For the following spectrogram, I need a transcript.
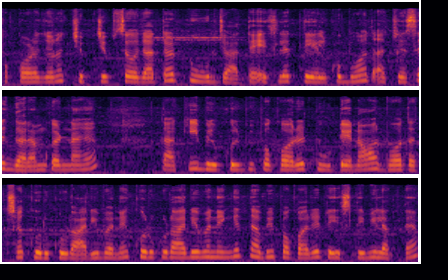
पकौड़े जो है ना चिप चिप से हो जाते हैं और टूट जाते हैं, इसलिए तेल को बहुत अच्छे से गर्म करना है। ताकि बिल्कुल भी पकौड़े टूटे ना और बहुत अच्छा कुरकुरारी बने। कुरकुरारी बनेंगे तभी पकौड़े टेस्टी भी लगते हैं।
